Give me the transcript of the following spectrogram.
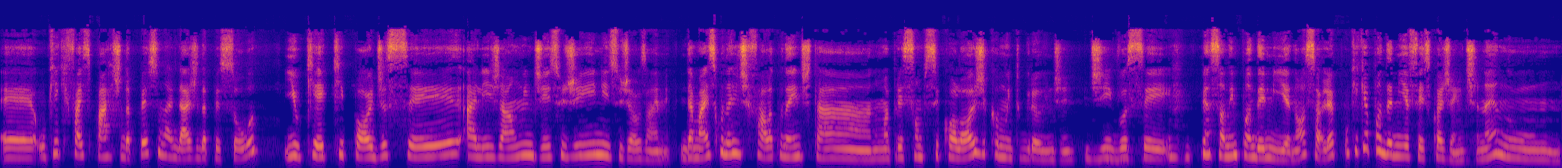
é, o que, que faz parte da personalidade da pessoa e o que que pode ser ali já um indício de início de Alzheimer. Ainda mais quando a gente fala, quando a gente tá numa pressão psicológica muito grande, de você, pensando em pandemia, nossa, olha o que, que a pandemia fez com a gente, né? No,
